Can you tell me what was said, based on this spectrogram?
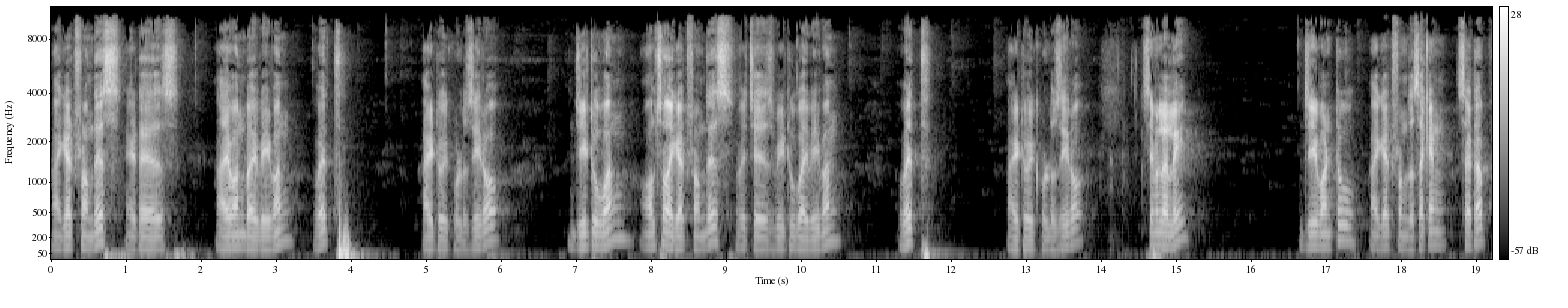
I get from this. It is I1 by V1 with I2 equal to 0. G21 also I get from this which is V2 by V1 with I2 equal to 0. Similarly, G12 I get from the second setup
